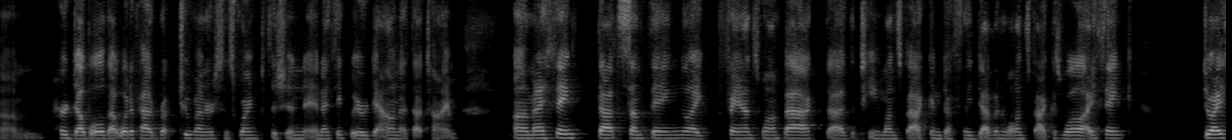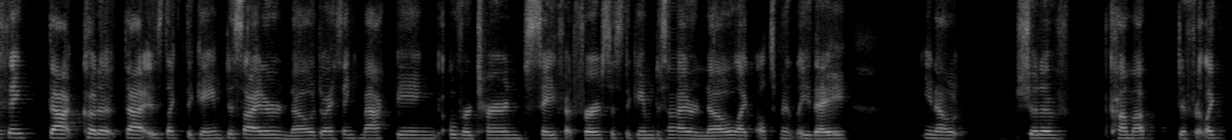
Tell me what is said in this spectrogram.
um, her double that would have had two runners in scoring position, and I think we were down at that time. Um, and I think that's something like fans want back, that the team wants back, and definitely Devyn wants back as well. I think. Do I think that could that is like the game decider? No. Do I think Mac being overturned safe at first is the game decider? No. Like ultimately they, you know, should have come up different. Like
